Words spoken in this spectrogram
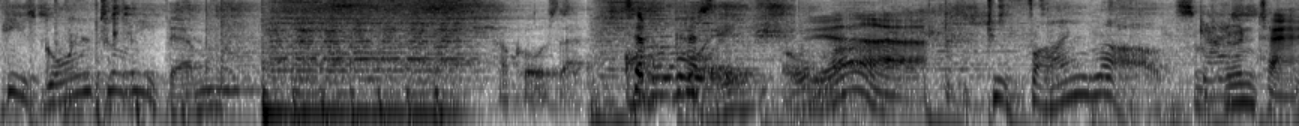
he's going to lead them How cool is that? To on a pursue. voyage Yeah. to find love. Some poontang.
